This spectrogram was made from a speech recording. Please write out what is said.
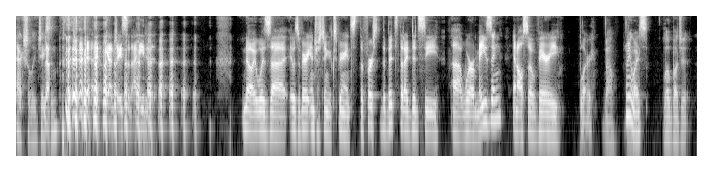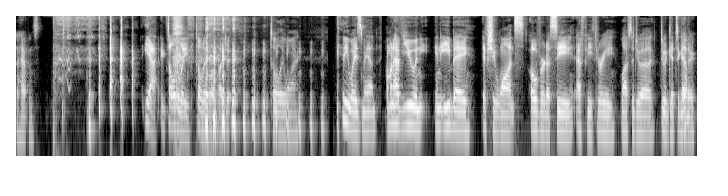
actually, Jason. yeah, Jason, I hated it. No, it was uh, it was a very interesting experience. The first, the bits that I did see uh, were amazing and also very blurry. well, Anyways, low budget. It happens. Yeah, it totally, totally low budget. totally why. Anyways, man, I'm gonna have you and and eBay if she wants over to see FP3. We'll have to do a do a get together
